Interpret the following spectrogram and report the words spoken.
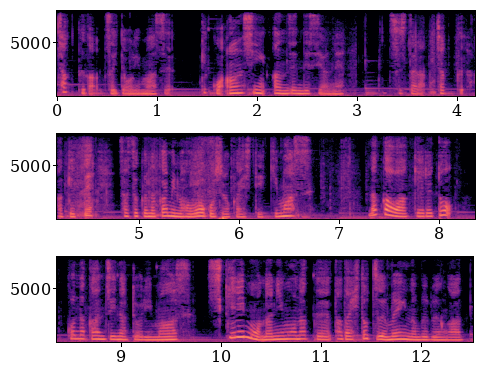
チャックがついております。結構安心安全ですよね。そしたらチャック開けて、早速中身の方をご紹介していきます。中を開けると、こんな感じになっております。仕切りも何もなく、ただ一つメインの部分があって、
